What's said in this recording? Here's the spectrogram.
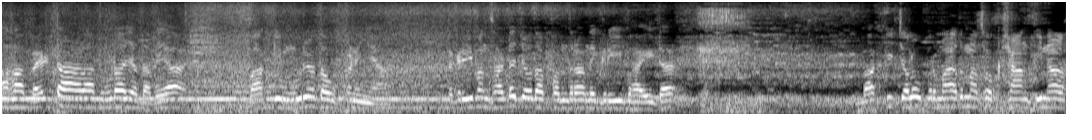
ਆਹ ਬੈਲਟਾਂ ਵਾਲਾ ਥੋੜਾ ਜਿਹਾ ਦਬਿਆ। ਬਾਕੀ ਮੂਹਰੇ ਤਾਂ ਉੱਕਣੀ ਆ। ਤਕਰੀਬਨ 14.5 15 ਦੇ ਕਰੀਬ ਹਾਈਟ ਆ। ਬਾਕੀ ਚਲੋ, ਪ੍ਰਮਾਤਮਾ ਸੁੱਖ ਸ਼ਾਂਤੀ ਨਾਲ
